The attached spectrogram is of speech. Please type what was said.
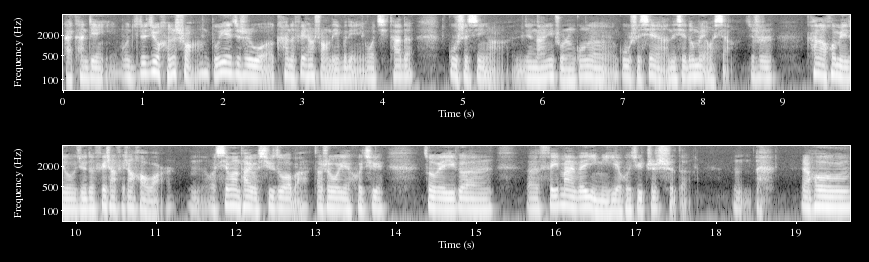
来看电影，我觉得就很爽。《毒液》就是我看的非常爽的一部电影。我其他的故事性啊，就男女主人公的故事线啊，那些都没有想，就是看到后面就觉得非常非常好玩。嗯，我希望他有续作吧，到时候我也会去作为一个呃非漫威影迷也会去支持的。嗯，然后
